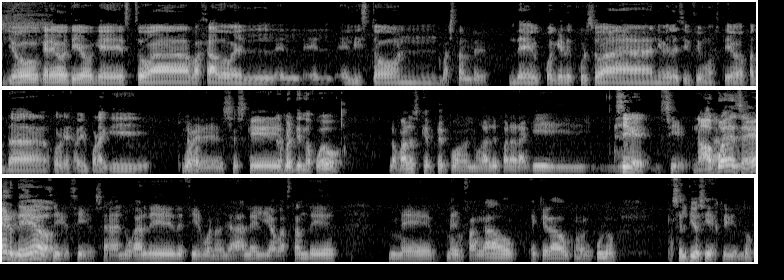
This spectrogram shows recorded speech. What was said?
Yo creo, tío, que esto ha bajado el, el, el- el listón Bastante. De cualquier discurso a niveles ínfimos, tío. Falta Jorge Javier por aquí Pues es que repartiendo juego. lo malo es que Pepo, en lugar de parar aquí. ¿Sigue? Sigue. No puede ser, sí, tío. Sí, sí, sí. O sea, en lugar de decir, bueno, ya le he liado bastante, me, me he enfangado, he quedado como el culo, pues el tío sigue escribiendo.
